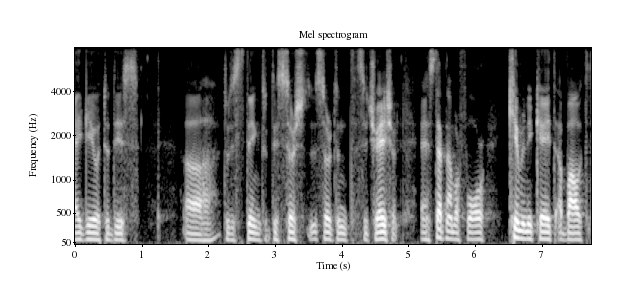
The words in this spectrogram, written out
I give to this, uh, to this thing, to this certain situation. And step number four, communicate about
